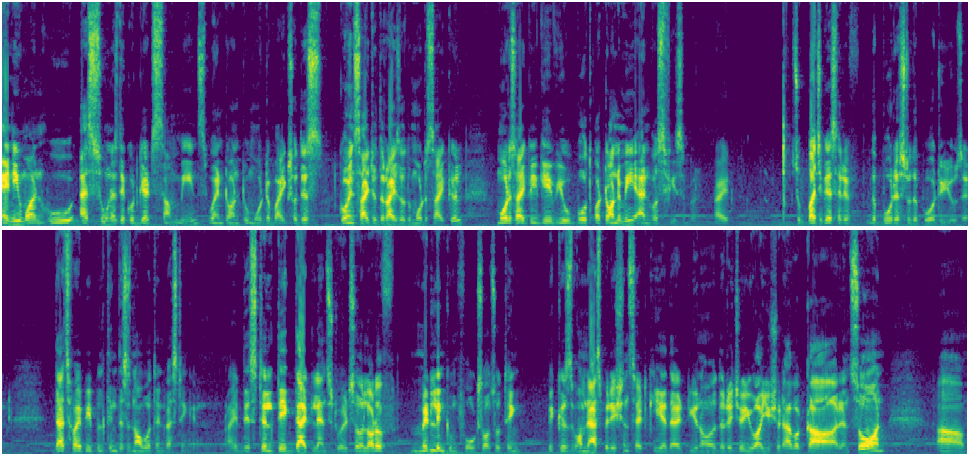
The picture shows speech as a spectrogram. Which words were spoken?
Anyone who, as soon as they could get some means, went on to motorbike. So this coincides with the rise of the motorcycle motorcycle gave you both autonomy and was feasible, right? So bach gaye sirf the poorest of the poor to use it. That's why people think this is not worth investing in, right? They still take that lens to it. So a lot of middle income folks also think because हमने aspiration set किए that you know the richer you are you should have a car and so on, um,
